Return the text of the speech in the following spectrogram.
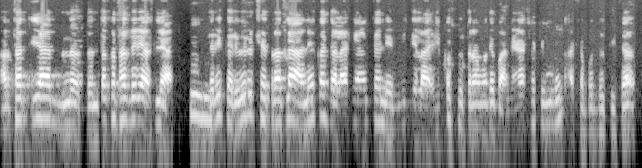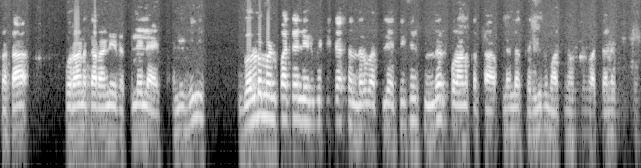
अर्थात या दंतकथा जरी असल्या तरी करवीर क्षेत्रातल्या अनेक जलाशयांच्या निर्मितीला एकच सूत्रामध्ये बांधण्यासाठी म्हणून अशा पद्धतीच्या कथा पुराणकारांनी रचलेल्या आहेत. आणि ही गरुड मंडपाच्या निर्मितीच्या संदर्भातली अतिशय सुंदर पुराण कथा आपल्याला करवीर महात्म्यामध्ये वाचायला मिळते.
